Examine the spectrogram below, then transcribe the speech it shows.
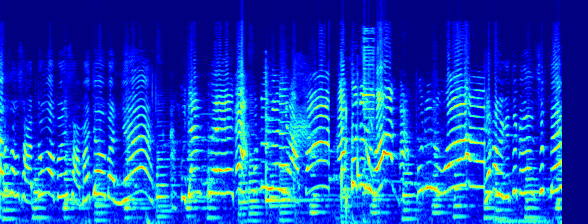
Harus satu-satu nggak boleh sama jawabannya. Aku jangkrik. Eh, aku dulu kenapa? Aku duluan. Aku duluan. Ya kalau gitu kalian shoot deh.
